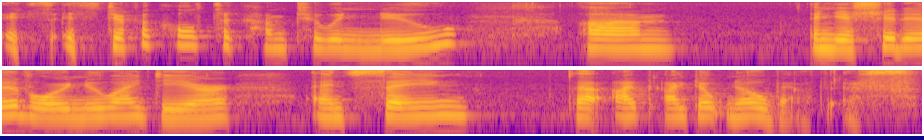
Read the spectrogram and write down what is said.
it's, it's difficult to come to a new um, initiative or a new idea and saying that I, I don't know about this.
